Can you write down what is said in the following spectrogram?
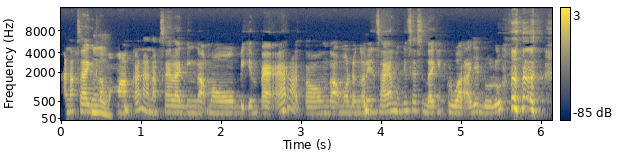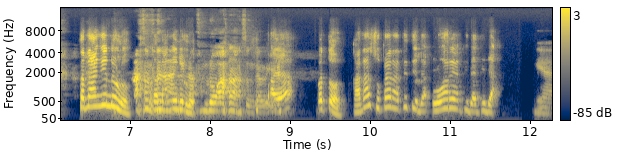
anak saya lagi nggak Hmm. mau makan, anak saya lagi nggak mau bikin PR atau nggak mau dengerin saya, mungkin saya sebaiknya keluar aja dulu. Tenangin dulu, langsung tenangin dulu. langsung doa langsung kali ya. Supaya betul, karena supaya nanti tidak keluar yang tidak-tidak. Ya,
